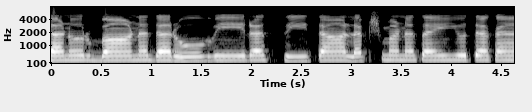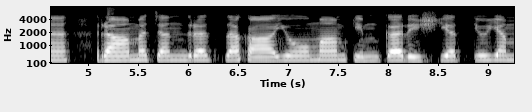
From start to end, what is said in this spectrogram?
धनुर्बाणधरो वीरः सीतालक्ष्मणसंयुतः रामचन्द्रः सखायो मां किं करिष्यत्युयं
